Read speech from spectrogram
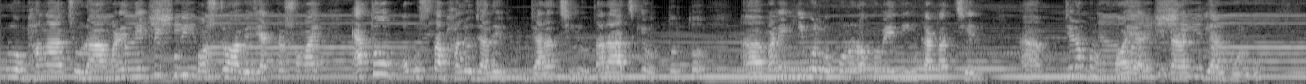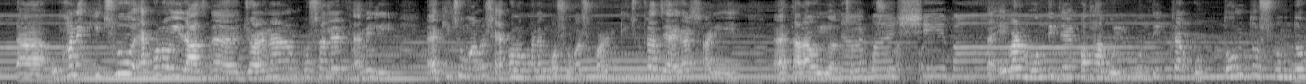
পুরো ভাঙা চোরা মানে দেখলে খুবই কষ্ট হবে যে একটা সময় এত অবস্থা ভালো যাদের যারা ছিল তারা আজকে অত্যন্ত মানে কি বলব কোনো রকমে দিন কাটাচ্ছেন আহ, যেরকম হয় আর কি তারা কি আর বলব? তা ওখানে কিছু এখনও ওই রাজ জয়নারায়ণ ঘোষালের ফ্যামিলি কিছু মানুষ এখন ওখানে বসবাস করেন। কিছুটা জায়গা সারিয়ে তারা ওই অঞ্চলে বসবাস করে তা এবার মন্দিরের কথা বলি। মন্দিরটা অত্যন্ত সুন্দর।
